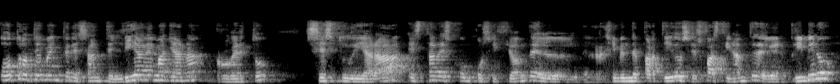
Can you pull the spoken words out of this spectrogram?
Otro tema interesante, el día de mañana, Roberto, se estudiará esta descomposición del, del régimen de partidos. Es fascinante de ver. Primero,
